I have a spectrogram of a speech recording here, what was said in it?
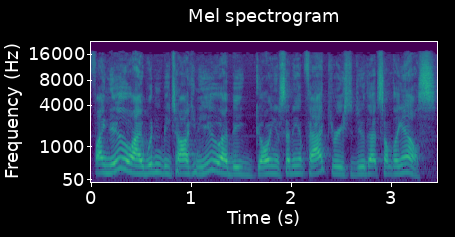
If I knew, I wouldn't be talking to you. I'd be going and setting up factories to do that something else.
